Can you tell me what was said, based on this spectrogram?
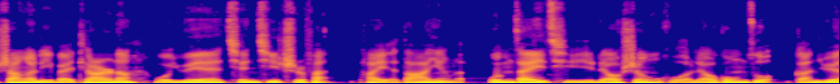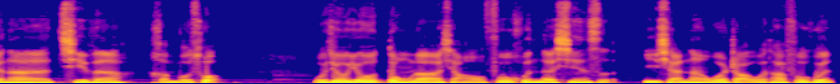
上个礼拜天呢，我约前妻吃饭，她也答应了。我们在一起聊生活，聊工作，感觉呢气氛很不错。我就又动了想要复婚的心思。以前呢，我找过他复婚。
